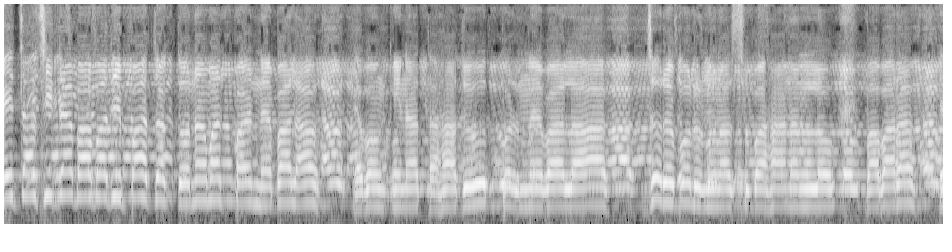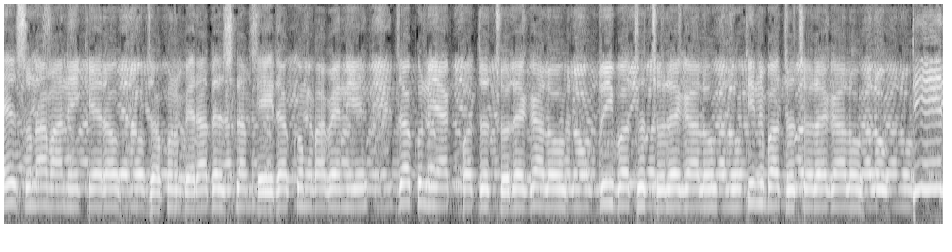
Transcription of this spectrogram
এই চাষিটা বাবাজি পাচক তো নামাজ পড়নে বালা এবং কিনা তাহাজুদ পড়নে বালা। জোরে বলুন সুবহানাল্লাহ। বাবারা, এই সোনা মানিকেরাও যখন বেড়াতে ইসলাম এইরকম ভাবে নিয়ে যখন এক বছর চলে গেল, দুই বছর চলে গেল, তিন বছর চলে গেল, তিন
